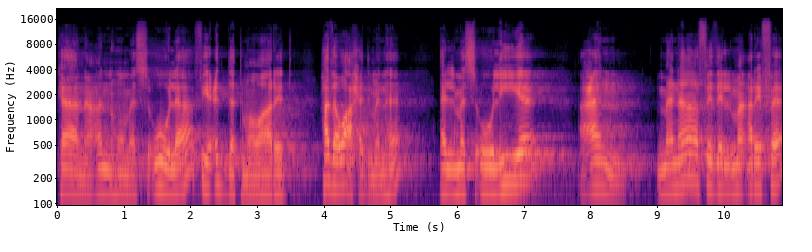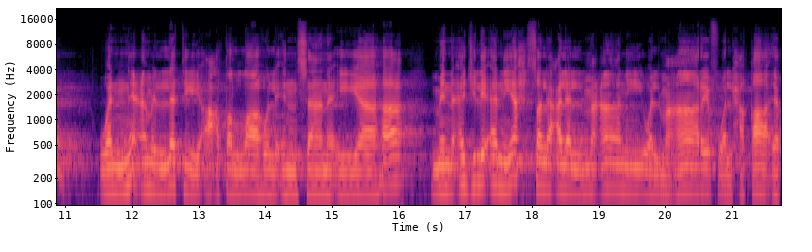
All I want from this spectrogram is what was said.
كان عنه مسؤولا في عدة موارد. هذا واحد منها المسؤولية عن منافذ المعرفة والنعم التي أعطى الله الإنسان إياها من أجل أن يحصل على المعاني والمعارف والحقائق.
